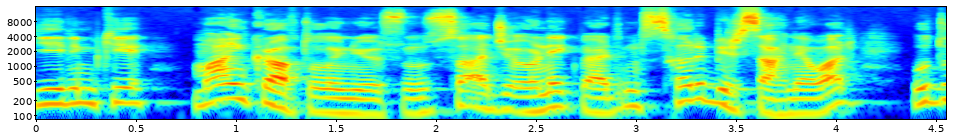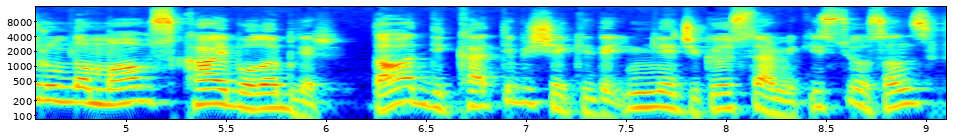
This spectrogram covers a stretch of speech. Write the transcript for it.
diyelim ki Minecraft oynuyorsunuz. Sadece örnek verdim sarı bir sahne var. Bu durumda mouse kaybolabilir. Daha dikkatli bir şekilde imleci göstermek istiyorsanız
